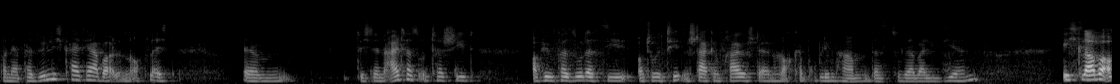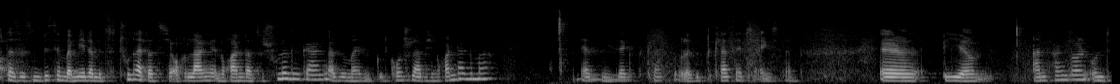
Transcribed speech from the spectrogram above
von der Persönlichkeit her, aber dann auch vielleicht ähm, durch den Altersunterschied auf jeden Fall so, dass sie Autoritäten stark in Frage stellen und auch kein Problem haben, das zu verbalisieren. Ich glaube auch, dass es ein bisschen bei mir damit zu tun hat, dass ich auch lange in Ruanda zur Schule gegangen, also meine Grundschule habe ich in Ruanda gemacht. Erst in die mhm. sechste Klasse oder siebte Klasse hätte ich eigentlich dann äh, hier anfangen sollen. Und,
